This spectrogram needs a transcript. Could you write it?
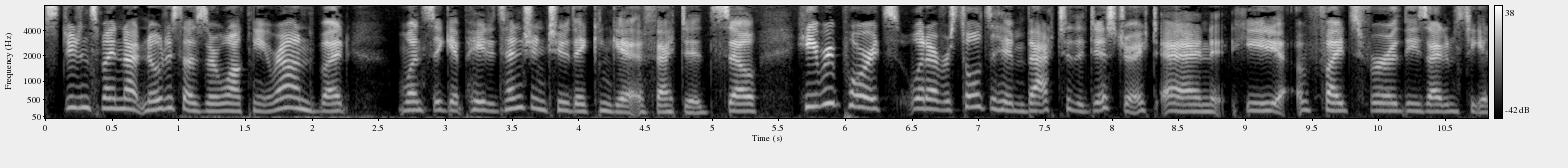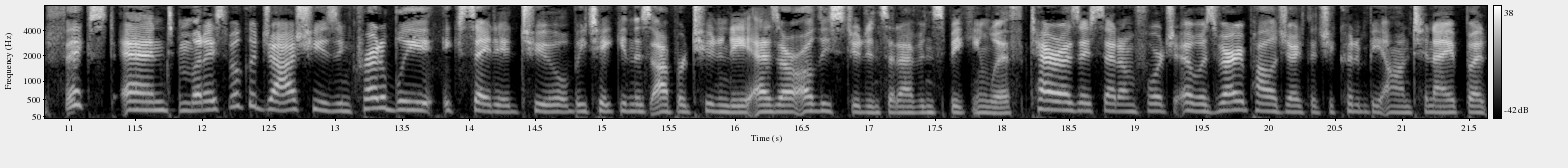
students might not notice as they're walking around, but once they get paid attention to, they can get affected. So he reports whatever's told to him back to the district and he fights for these items to get fixed. And when I spoke with Josh, he's incredibly excited to be taking this opportunity, as are all these students that I've been speaking with. Tara, as I said, unfortunately, uh, was very apologetic that she couldn't be on tonight, but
